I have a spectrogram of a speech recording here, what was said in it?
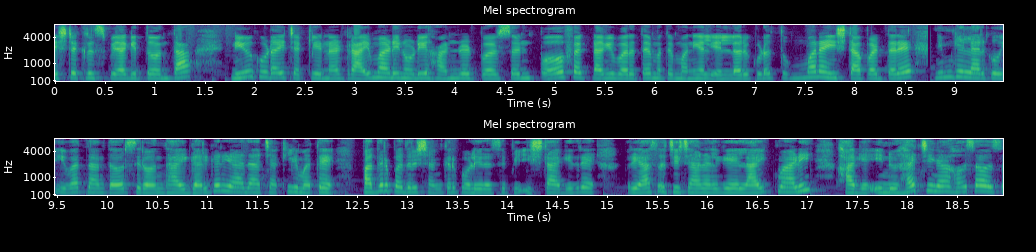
ಎಷ್ಟು ಕ್ರಿಸ್ಪಿಯಾಗಿತ್ತು ಅಂತ? ನೀವು ಕೂಡ ಈ ಚಕ್ಲಿಯನ್ನು ಟ್ರೈ ಮಾಡಿ ನೋಡಿ ಹಂಡ್ರೆಡ್ ಪರ್ಸೆಂಟ್ ಪರ್ಫೆಕ್ಟ್ ಆಗಿ ಬರುತ್ತೆ. ಮತ್ತು ಮನೆಯಲ್ಲಿ ಎಲ್ಲರೂ ಕೂಡ ತುಂಬಾ ಇಷ್ಟಪಡ್ತಾರೆ. ನಿಮಗೆಲ್ಲರಿಗೂ ಇವತ್ತು ನಾನು ತೋರಿಸಿರೋಂತಹ ಈ ಗರಿಗರಿಯಾದ ಚಕ್ಲಿ ಮತ್ತೆ ಪದರ ಪದರ ಶಂಕರಪೋಳಿ ರೆಸಿಪಿ ಇಷ್ಟ ಆಗಿದ್ರೆ ಪ್ರಿಯಾಸುಚಿ ಚಾನಲ್ಗೆ ಲೈಕ್ ಮಾಡಿ. ಹಾಗೆ ಇನ್ನು ಹೆಚ್ಚಿನ ಹೊಸ ಹೊಸ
